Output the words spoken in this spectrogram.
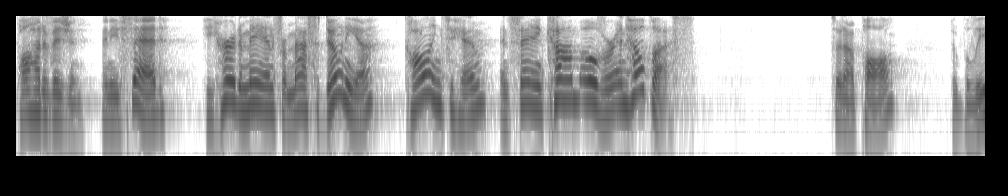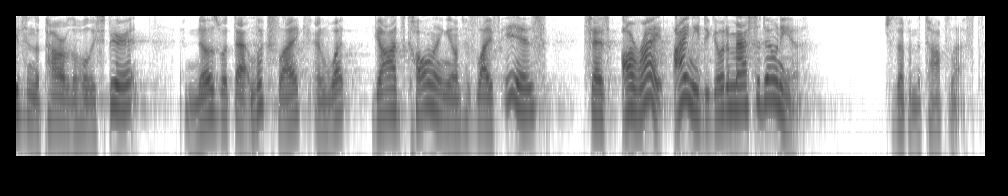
Paul had a vision. And he said he heard a man from Macedonia calling to him and saying, Come over and help us. So now Paul, who believes in the power of the Holy Spirit and knows what that looks like and what God's calling on his life is, says, All right, I need to go to Macedonia, which is up in the top left.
